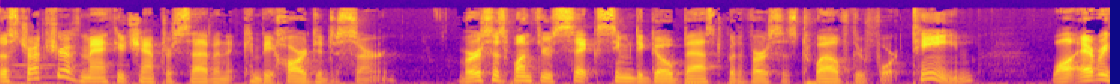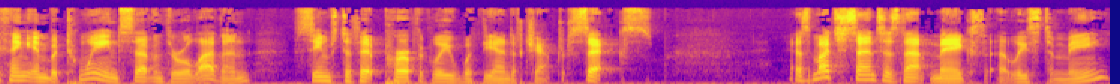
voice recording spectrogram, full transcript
The structure of Matthew chapter 7 can be hard to discern. Verses 1 through 6 seem to go best with verses 12 through 14, while everything in between 7 through 11 seems to fit perfectly with the end of chapter 6. As much sense as that makes, at least to me,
